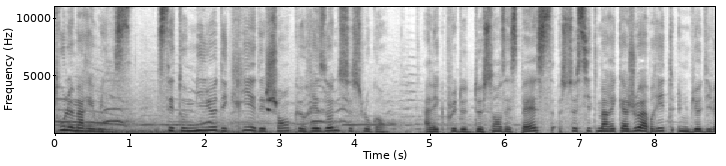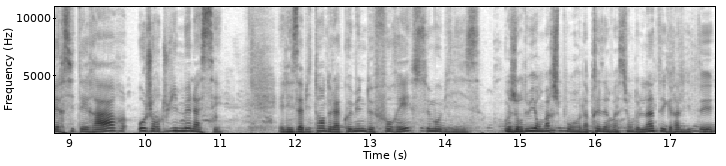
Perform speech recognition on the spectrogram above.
tout le Marais. C'est au milieu des cris et des chants que résonne ce slogan. Avec plus de 200 espèces, ce site marécageux abrite une biodiversité rare, aujourd'hui menacée. Et les habitants de la commune de Forêt se mobilisent. Aujourd'hui, on marche pour la préservation de l'intégralité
